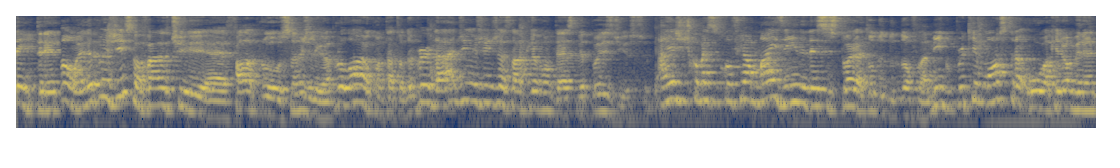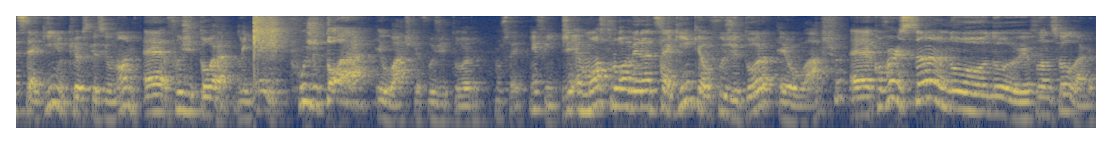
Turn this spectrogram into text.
Tem treta. Bom, aí depois disso, o Violet é, fala pro Sanji ligar pro Law, contar toda a verdade e a gente já sabe o que acontece depois disso. Aí a gente começa a desconfiar mais ainda dessa história toda do Dom Flamingo, porque mostra o, aquele almirante ceguinho, que eu esqueci o nome, é Fugitora. Lembrei? Fugitora! Eu acho que é Fugitora, não sei. Enfim, mostra o almirante ceguinho, que é o Fugitora, eu acho, é, conversando no, no... eu falando no celular.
